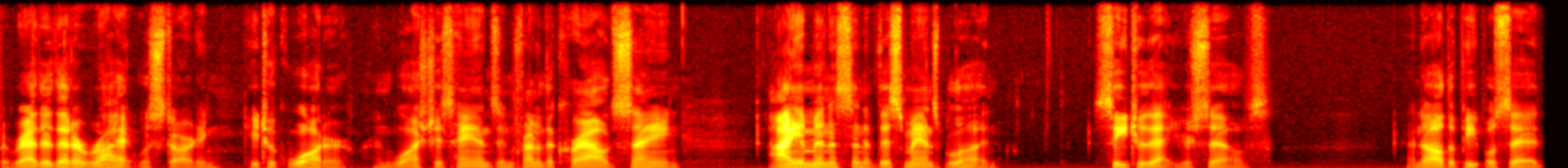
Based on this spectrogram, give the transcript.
but rather that a riot was starting, he took water and washed his hands in front of the crowd, saying, I am innocent of this man's blood. See to that yourselves. And all the people said,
